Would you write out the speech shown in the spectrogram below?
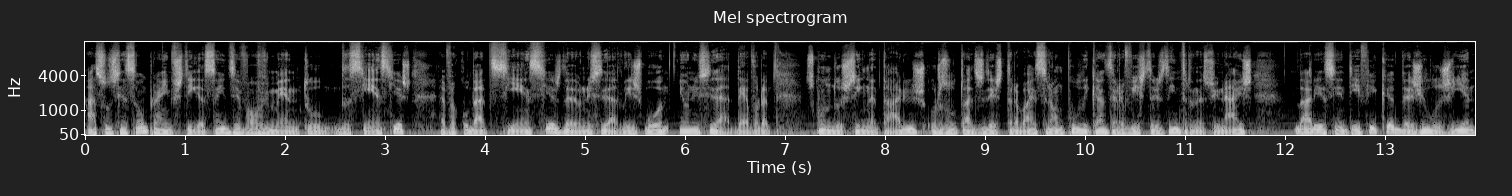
a Associação para a Investigação e Desenvolvimento de Ciências, a Faculdade de Ciências da Universidade de Lisboa e a Universidade de Évora. Segundo os signatários, os resultados deste trabalho serão publicados em revistas internacionais da área científica da geologia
